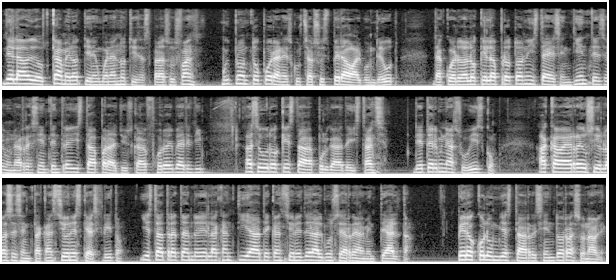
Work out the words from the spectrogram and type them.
Del lado de Dos Cameron tienen buenas noticias para sus fans muy pronto podrán escuchar su esperado álbum debut, de acuerdo a lo que la protagonista de Descendientes en una reciente entrevista para Juska Foreverity aseguró que está a pulgadas de distancia de terminar su disco. Acaba de reducirlo a 60 canciones que ha escrito y está tratando de la cantidad de canciones del álbum sea realmente alta. Pero Columbia está siendo razonable,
